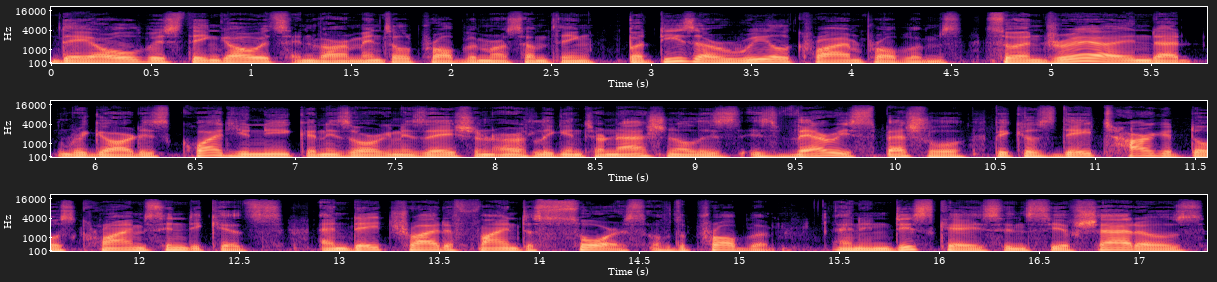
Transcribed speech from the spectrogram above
They always think, oh, it's environmental problem or something, but these are real crime problems. So Andrea, in that regard, is quite unique, and his organization, Earth League International, is, is very special because they target those crime syndicates and they try to find the source of the problem. And in this case, in Sea of Shadows,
